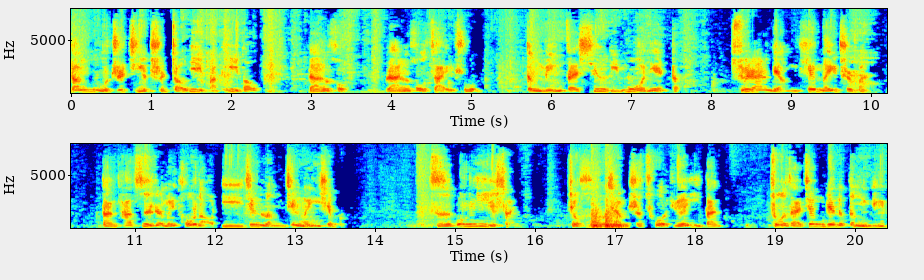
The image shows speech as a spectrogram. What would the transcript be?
当务之急是找一把剃刀，然后，然后再说。邓明在心里默念着。虽然两天没吃饭，但他自认为头脑已经冷静了一些。紫光一闪，就好像是错觉一般。坐在江边的邓明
